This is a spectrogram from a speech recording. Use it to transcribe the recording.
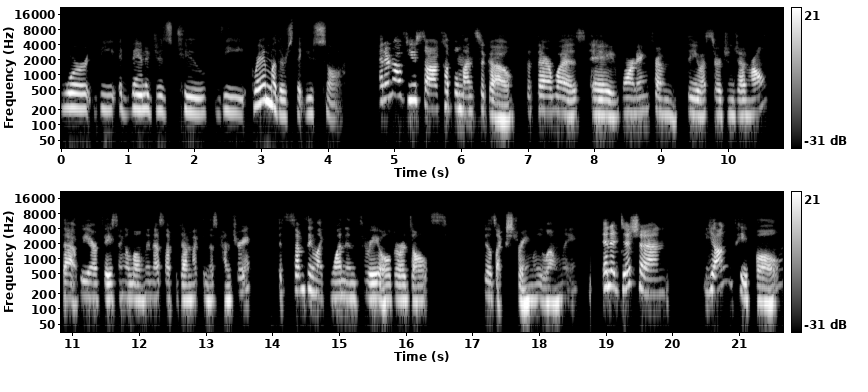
were the advantages to the grandmothers that you saw? I don't know if you saw a couple months ago that there was a warning from the US Surgeon General that we are facing a loneliness epidemic in this country. It's something like one in three older adults feels extremely lonely. In addition, young people,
